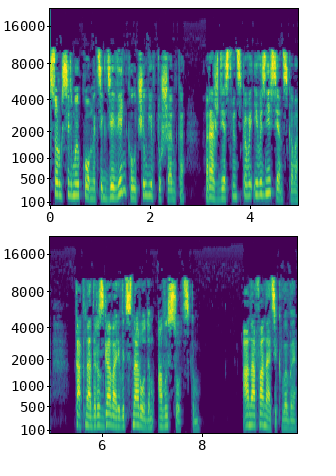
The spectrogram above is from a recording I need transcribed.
в 47-й комнате, где Венька учил Евтушенко, Рождественского и Вознесенского, как надо разговаривать с народом о Высоцком. Она фанатик ВВ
